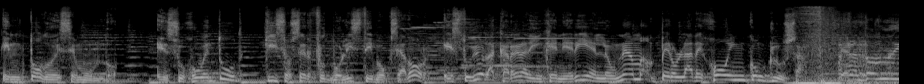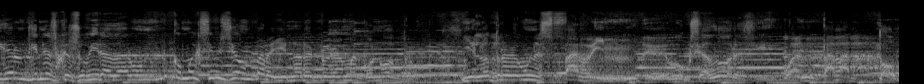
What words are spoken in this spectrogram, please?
en todo ese mundo. En su juventud quiso ser futbolista y boxeador. Estudió la carrera de ingeniería en la UNAM, pero la dejó inconclusa. Pero entonces me dijeron tienes que subir a dar un como exhibición para llenar el programa con otro. Y el otro era un sparring de boxeadores y aguantaba todo.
